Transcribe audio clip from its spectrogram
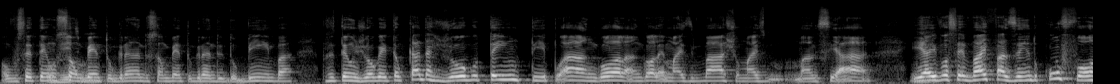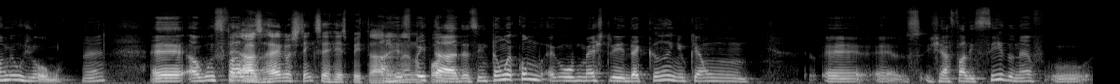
ou você tem o um ritmo. São Bento Grande, o São Bento Grande do Bimba, você tem um jogo, então cada jogo tem um tipo. Ah, Angola, Angola é mais baixo, mais maliciado. E uhum. aí você vai fazendo conforme o jogo. Né? É, alguns falam. As regras têm que ser respeitadas. Né? Respeitadas. Então é como é, o mestre Decânio, que é um é, é, já falecido, né, o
